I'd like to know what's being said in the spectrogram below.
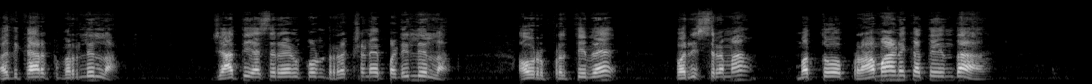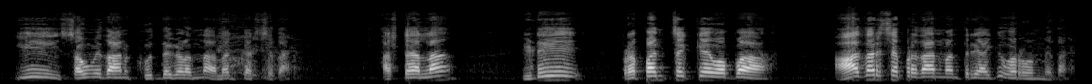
ಅಧಿಕಾರಕ್ಕೆ ಬರಲಿಲ್ಲ, ಜಾತಿ ಹೆಸರು ಹೇಳ್ಕೊಂಡು ರಕ್ಷಣೆ ಪಡಿಲಿಲ್ಲ. ಅವ್ರ ಪ್ರತಿಭೆ, ಪರಿಶ್ರಮ ಮತ್ತು ಪ್ರಾಮಾಣಿಕತೆಯಿಂದ ಈ ಸಂವಿಧಾನಕ್ಕೆ ಹುದ್ದೆಗಳನ್ನು ಅಲಂಕರಿಸಿದ್ದಾರೆ. ಅಷ್ಟೇ ಅಲ್ಲ, ಇಡೀ ಪ್ರಪಂಚಕ್ಕೆ ಒಬ್ಬ ಆದರ್ಶ ಪ್ರಧಾನಮಂತ್ರಿಯಾಗಿ ಹೊರಹೊಮ್ಮಿದ್ದಾರೆ.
